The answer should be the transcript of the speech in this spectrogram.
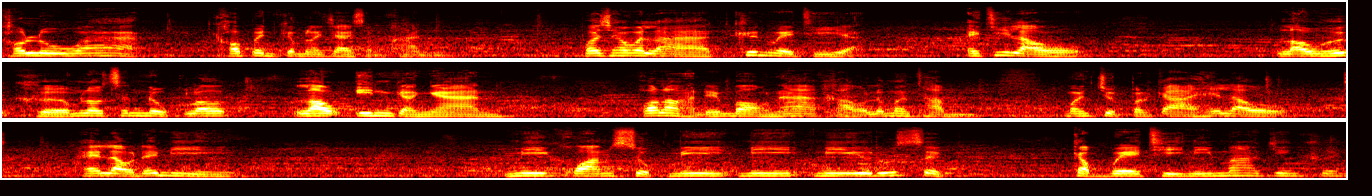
เขารู้ว่าเขาเป็นกำลังใจสำคัญ เพราะฉะนั้เวลาขึ้นเวทีอะไอ้ที่เราเราฮึกเหิมเราสนุกเราเราอินกับงาน เพราะเราหันไปมองหน้าเขาแล้วมันทำมันจุดประกายให้เราให้เราได้มีมีความสุขมีมีมีรู้สึก กับเวทีนี้มากยิ่งขึ้น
